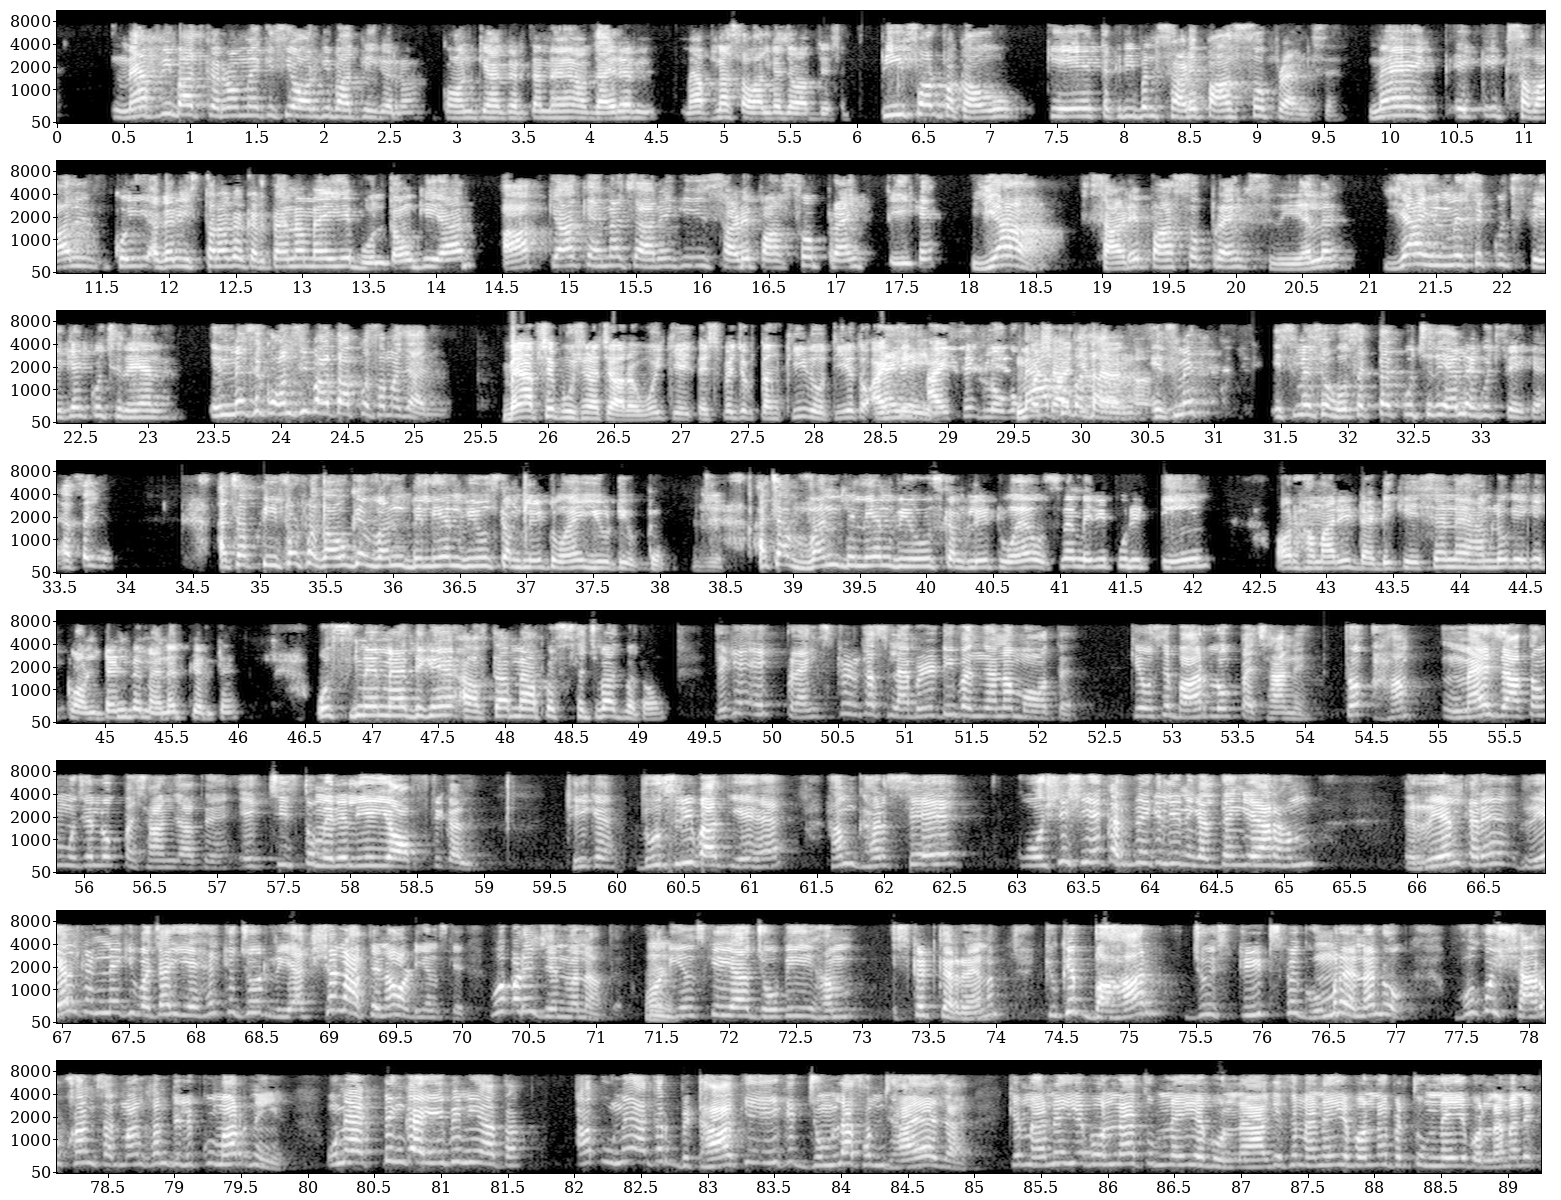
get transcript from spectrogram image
میں اپنی بات کر رہا ہوں، میں کسی اور کی بات نہیں کر رہا۔ کون کیا کرتا ہے، میں ظاہر ہے، میں اپنا سوال کا جواب دے سکتا پی فور پکاؤ کے تقریباً ساڑھے پانچ سو پرینکس ہیں۔ میں ایک ایک ایک سوال کوئی اگر اس طرح کا کرتا ہے نا، میں یہ بولتا ہوں کہ یار، آپ کیا کہنا چاہ رہے ہیں کہ ساڑھے پانچ سو پرینک فیک ہے یا ساڑھے پانچ سو پرینکس ریئل ہے یا ان میں سے کچھ فیک ہے کچھ ریئل ہے ان میں سے کون سی بات آپ کو سمجھ آ رہی ہے؟ میں آپ سے پوچھنا چاہ رہا ہوں وہی کہ اس پہ جب تنقید ہوتی ہے تو آئی تھنک لوگوں میں آپ کو بتا رہا ہوں اس میں اس میں سے ہو سکتا ہے کچھ ریئل ہے کچھ فیک ہے ایسا ہی ہے۔ اچھا پی فور پکاؤ کے ون بلین ویوز کمپلیٹ ہوئے ہیں یوٹیوب پہ۔ جی۔ اچھا ون بلین ویوز کمپلیٹ ہوئے ہیں اس میں میری پوری ٹیم اور ہماری ڈیڈیکیشن ہے۔ ہم لوگ ایک ایک کانٹینٹ پہ محنت کرتے ہیں۔ اس میں میں دیکھیں آفتاب میں آپ کو سچ بات بتاؤں۔ دیکھیں ایک پرینکسٹر کا سیلیبریٹی بن جانا موت ہے کہ اسے باہر لوگ پہچانے۔ تو ہم میں جاتا ہوں مجھے لوگ پہچان جاتے ہیں۔ ایک چیز تو میرے لیے یہ آبسٹیکل ہے ٹھیک ہے؟ دوسری بات یہ ہے ہم گھر سے کوشش یہ کرنے کے لیے نکلتے ہیں کہ یار ہم ریئل کریں۔ ریئل کرنے کی وجہ یہ ہے کہ جو ریئیکشن آتے نا آڈینس کے وہ بڑے جنون آتے ہیں۔ آڈینس کے یا جو بھی ہم اسکٹ کر رہے ہیں نا کیونکہ باہر جو اسٹریٹس پہ گھوم رہے ہیں نا لوگ وہ کوئی شاہ رخ خان سلمان خان دلیپ کمار نہیں ہے۔ انہیں ایکٹنگ کا یہ بھی نہیں آتا۔ اب انہیں اگر بٹھا کے ایک ایک جملہ سمجھایا جائے کہ میں نے یہ بولنا ہے، تم نے یہ بولنا ہے، آگے سے میں نے یہ بولنا ہے، پھر تم نے یہ بولنا ہے، میں نے،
